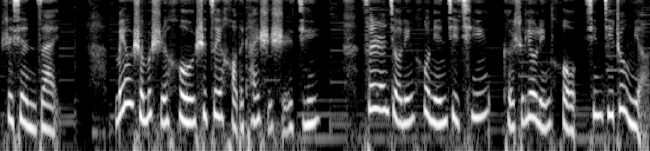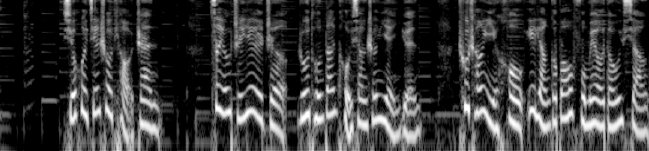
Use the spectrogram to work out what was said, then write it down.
是现在。没有什么时候是最好的开始时机。虽然九零后年纪轻，可是六零后心机重呀。学会接受挑战，自由职业者如同单口相声演员。出场以后，一两个包袱没有抖响，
